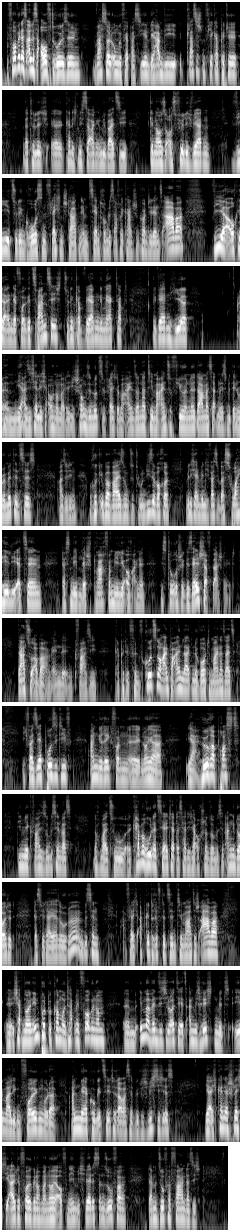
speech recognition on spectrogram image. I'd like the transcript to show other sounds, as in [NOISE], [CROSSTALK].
Bevor wir das alles aufdröseln, was soll ungefähr passieren? Wir haben die klassischen vier Kapitel Natürlich äh, kann ich nicht sagen, inwieweit sie genauso ausführlich werden wie zu den großen Flächenstaaten im Zentrum des afrikanischen Kontinents. Aber wie ihr auch ja in der Folge 20 zu den Kapverden gemerkt habt, wir werden hier ähm, ja sicherlich auch nochmal die Chance nutzen, vielleicht nochmal ein Sonderthema einzuführen. Ne? Damals hatten wir es mit den Remittances, also den Rücküberweisungen zu tun. Diese Woche will ich ein wenig was über Swahili erzählen, das neben der Sprachfamilie auch eine historische Gesellschaft darstellt. Dazu aber am Ende in quasi Kapitel 5. Kurz noch ein paar einleitende Worte meinerseits. Ich war sehr positiv angeregt von äh, neuer ja, Hörerpost, die mir quasi so ein bisschen was nochmal zu äh, Kamerun erzählt hat. Das hatte ich ja auch schon so ein bisschen angedeutet, dass wir da ja so ne, ein bisschen vielleicht abgedriftet sind thematisch. Aber äh, ich habe neuen Input bekommen und habe mir vorgenommen, ähm, immer wenn sich Leute jetzt an mich richten mit ehemaligen Folgen oder Anmerkungen etc., was ja wirklich wichtig ist, ja, ich kann ja schlecht die alte Folge nochmal neu aufnehmen. Ich werde es dann so ver damit so verfahren, dass ich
